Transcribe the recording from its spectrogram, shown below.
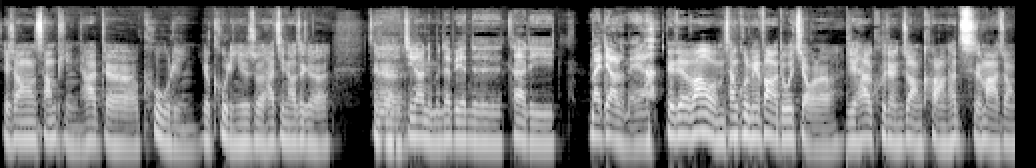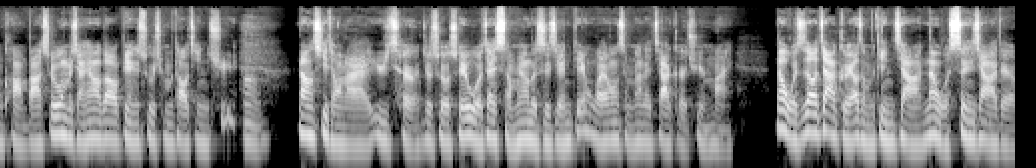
这双商品它的库龄，就库龄就是说它进到这个这个进到你们那边的到底卖掉了没啊？对对，放我们仓库里面放了多久了？以及它的库存状况、它尺码状况，把所有我们想象到的变数全部倒进去，嗯，让系统来预测，就是说，所以我在什么样的时间点，我要用什么样的价格去卖？那我知道价格要怎么定价，那我剩下的，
